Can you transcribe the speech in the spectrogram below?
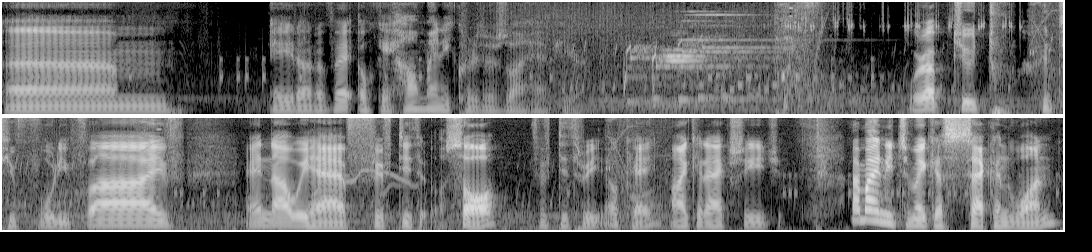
Um, 8 out of 8. Okay, how many critters do I have here? We're up to 2045. And now we have 53. Saw. 53. Okay, I could actually... I might need to make a second one.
